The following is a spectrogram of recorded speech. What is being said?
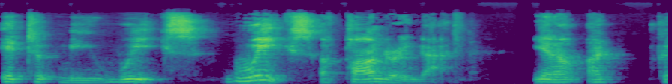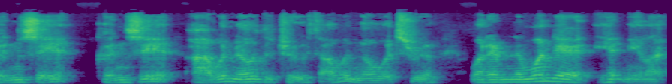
it took me weeks, weeks of pondering that. You know, I couldn't see it, couldn't see it. I would know the truth. I would know what's real, whatever. And then one day it hit me like,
